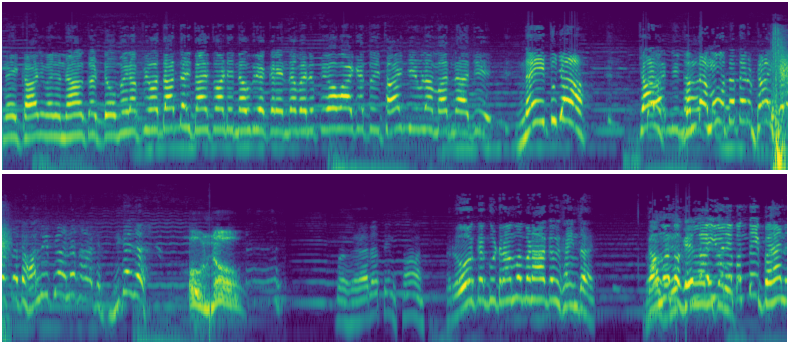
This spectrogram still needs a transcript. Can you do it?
ਨਹੀਂ ਖਾਨ ਜੀ ਮੈਨੂੰ ਨਾ ਕੱਢੋ ਮੇਰਾ ਪਿਓ ਦਾਦਾ ਹੀ ਤਾਂ ਤੁਹਾਡੀ ਨੌਕਰੀ ਕਰੇਂਦਾ ਮੈਨੂੰ ਪਿਓ ਆ ਕੇ ਤੁਸੀਂ ਥਾਂ ਜੀਵਣਾ ਮਰਨਾ ਜੀ ਨਹੀਂ ਤੂੰ ਜਾ ਚੱਲ ਹਾਂਜੀ, ਨਾ ਬੰਦਾ ਮੂੰਹ ਤਾਂ ਤੈਨੂੰ ਢਾਈ ਖੜੋ ਤਾਂ ਹਾਲੀ ਪਿਆ ਨਾ ਖਾ ਕੇ ਨਿਕਲ ਜਾ ਓ ਨੋ ਬਗੈਰਤ ਇਨਸਾਨ ਰੋ ਕੇ ਗੁ ਡਰਾਮਾ ਬਣਾ ਕੇ ਵਿਖਾਇੰਦਾ ਹੈ ਗਾਮਾ ਬਗੇਲਾ ਹੀ ਉਹਨੇ ਬੰਦੇ ਹੀ ਪੈਣ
